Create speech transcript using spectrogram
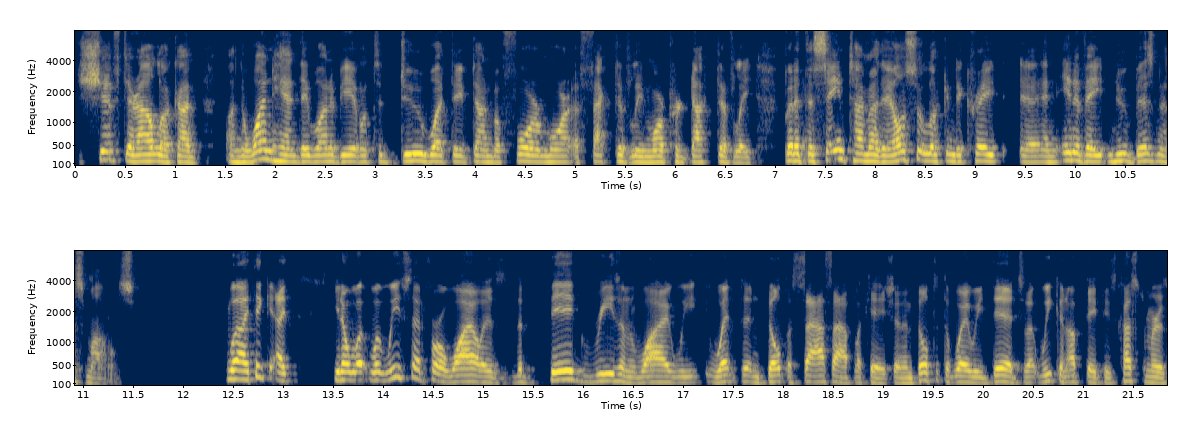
shift their outlook on on the one hand they want to be able to do what they've done before more effectively more productively but at the same time are they also looking to create uh, and innovate new business models well i think i you know what, what we've said for a while is the big reason why we went and built a SaaS application and built it the way we did so that we can update these customers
